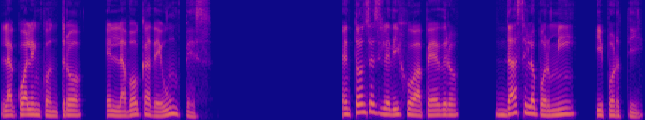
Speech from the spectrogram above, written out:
la cual encontró en la boca de un pez. Entonces le dijo a Pedro, Dáselo por mí y por ti.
